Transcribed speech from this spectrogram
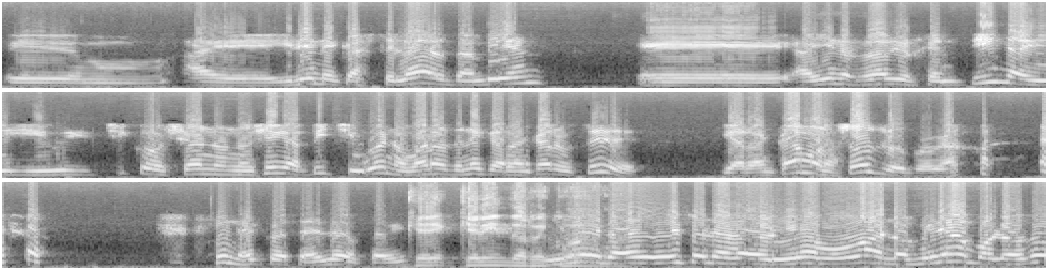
em, eh, Irene Castelar también, eh, ahí en el Radio Argentina, y, chicos, ya no nos llega Pichi, bueno, van a tener que arrancar ustedes. Y arrancamos nosotros el programa. Una cosa de loco. Qué, lindo recuerdo. Y bueno, eso no lo olvidamos, nos miramos los dos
